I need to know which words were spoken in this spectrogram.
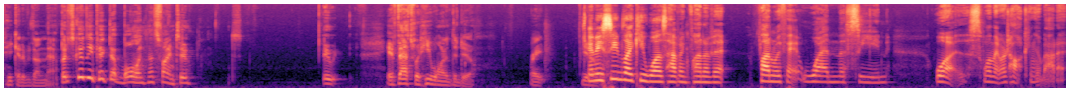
he could have done that, but it's good they picked up bowling. That's fine too. It, if that's what he wanted to do, right? You And know, he seemed like he was having fun of it, fun with it when the scene was when they were talking about it.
